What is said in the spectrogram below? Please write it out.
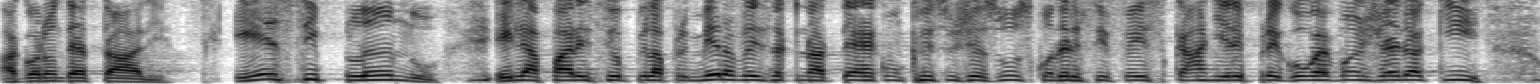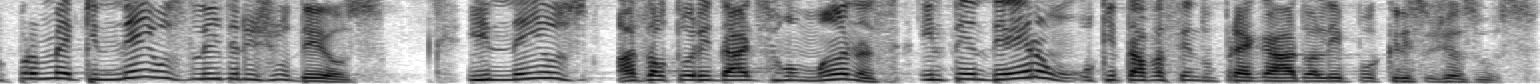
Agora um detalhe, esse plano, ele apareceu pela primeira vez aqui na terra com Cristo Jesus, quando ele se fez carne e ele pregou o evangelho aqui. O problema é que nem os líderes judeus e nem os, as autoridades romanas entenderam o que estava sendo pregado ali por Cristo Jesus.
